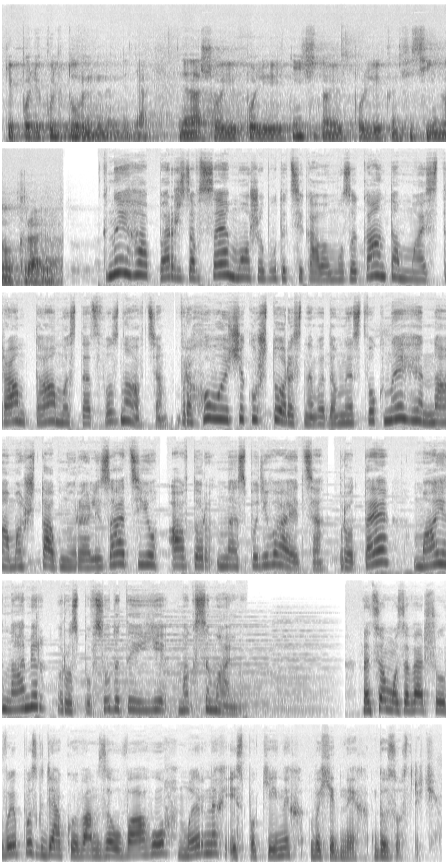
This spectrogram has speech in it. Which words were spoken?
таке полікультурне для, для нашого і поліетнічного, і поліконфесійного краю. Книга, перш за все, може бути цікава музикантам, майстрам та мистецтвознавцям. Враховуючи кошторисне видавництво книги на масштабну реалізацію, автор не сподівається, проте має намір розповсюдити її максимально. На цьому завершую випуск. Дякую вам за увагу. Мирних і спокійних вихідних. До зустрічі.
